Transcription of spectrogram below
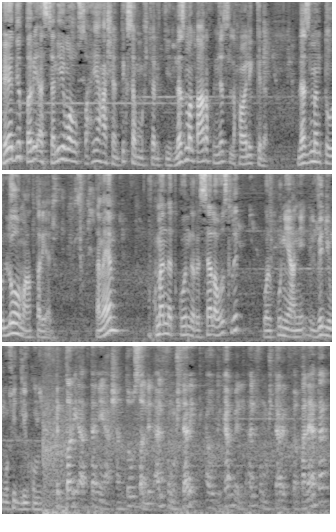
هي دي الطريقة السليمة والصحيحة عشان تكسب مشتركين. لازم تعرف الناس اللي حواليك كده. لازم تقول لهم على الطريقة دي. تمام؟ أتمنى تكون الرسالة وصلت ويكون يعني الفيديو مفيد ليكم. الطريقة الثانية عشان توصل لل1000 مشترك أو تكمل ال1000 مشترك في قناتك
